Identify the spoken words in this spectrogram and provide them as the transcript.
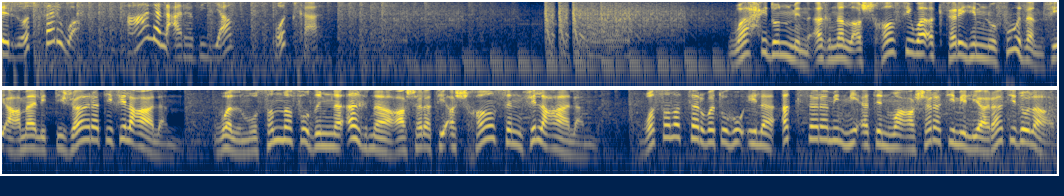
سر الثروة على العربية بودكاست. واحد من أغنى الأشخاص وأكثرهم نفوذاً في أعمال التجارة في العالم والمصنف ضمن أغنى عشرة أشخاص في العالم. وصلت ثروته إلى أكثر من 110 مليارات دولار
